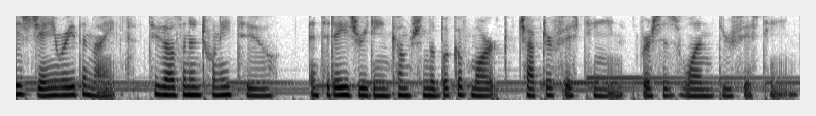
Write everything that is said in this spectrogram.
is January the 9th, 2022, and today's reading comes from the book of Mark, chapter 15, verses 1 through 15.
